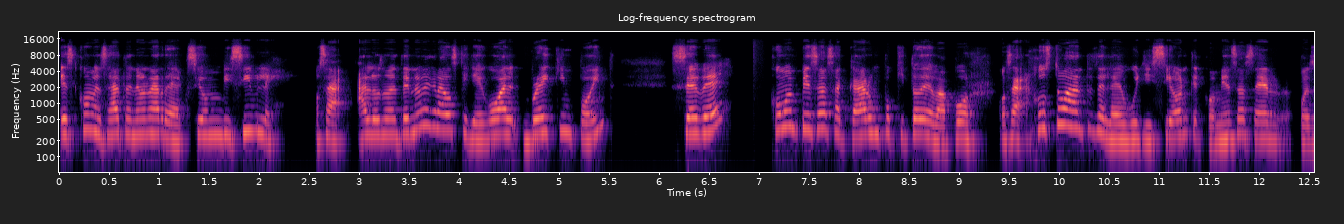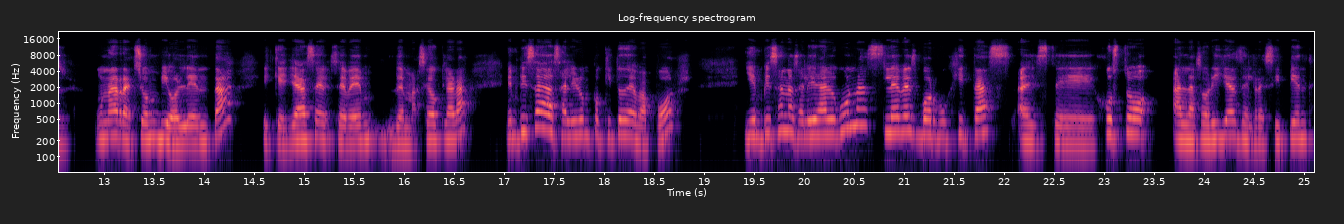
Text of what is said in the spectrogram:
es comenzar a tener una reacción visible. O sea, a los 99 grados que llegó al breaking point, se ve cómo empieza a sacar un poquito de vapor. O sea, justo antes de la ebullición que comienza a ser pues una reacción violenta y que ya se, ve demasiado clara, empieza a salir un poquito de vapor y empiezan a salir algunas leves burbujitas este, justo a las orillas del recipiente.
